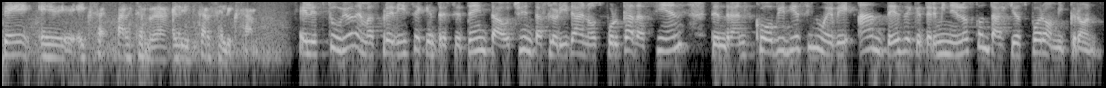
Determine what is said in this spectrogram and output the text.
de, eh, para realizarse el examen. El estudio además predice que entre 70 a 80 floridanos por cada 100 tendrán COVID-19 antes de que terminen los contagios por Omicron.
